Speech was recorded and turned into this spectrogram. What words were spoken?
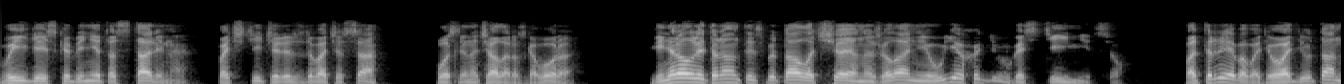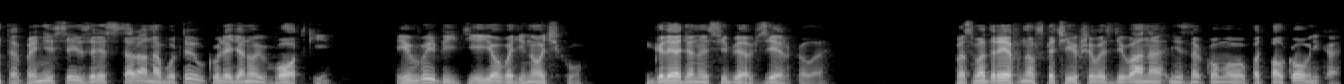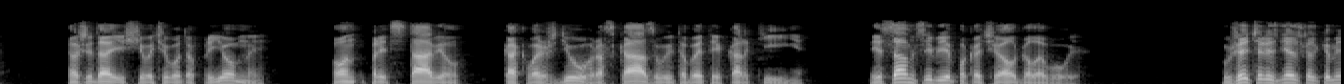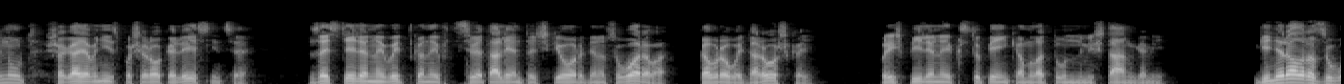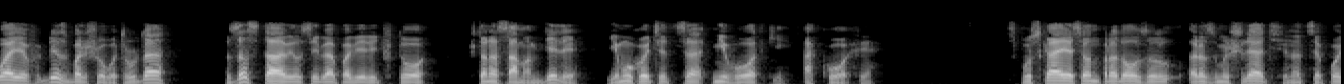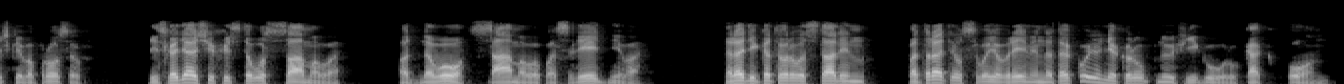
Выйдя из кабинета Сталина почти через два часа после начала разговора, генерал-лейтенант испытал отчаянное желание уехать в гостиницу, потребовать у адъютанта принести из ресторана бутылку ледяной водки и выпить ее в одиночку, глядя на себя в зеркало. Посмотрев на вскочившего с дивана незнакомого подполковника, ожидающего чего-то в приемной, он представил, как вождю рассказывают об этой картине, и сам себе покачал головой. Уже через несколько минут, шагая вниз по широкой лестнице, застеленной вытканной в цвета ленточки ордена Суворова ковровой дорожкой, пришпиленной к ступенькам латунными штангами, генерал Разуваев без большого труда заставил себя поверить в то, что на самом деле ему хочется не водки, а кофе. Спускаясь, он продолжил размышлять над цепочкой вопросов, исходящих из того самого, одного самого последнего, ради которого Сталин потратил свое время на такую некрупную фигуру, как он.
